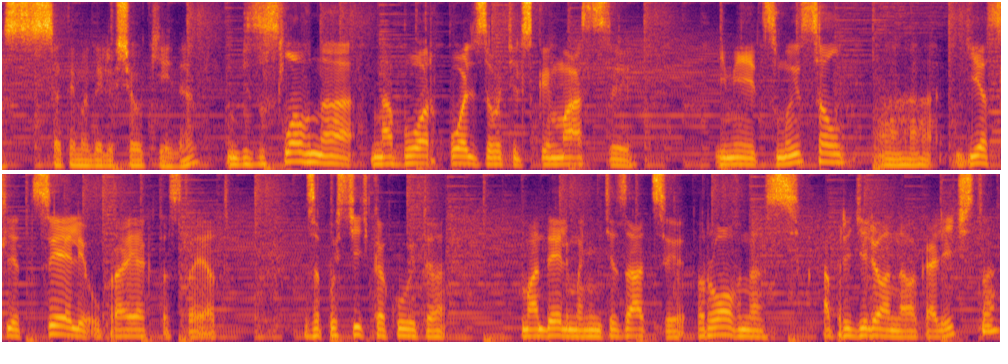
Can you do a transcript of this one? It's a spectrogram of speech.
с этой моделью все окей, да? Безусловно, набор пользовательской массы имеет смысл, а, если цели у проекта стоят запустить какую-то модель монетизации ровно с определенного количества,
